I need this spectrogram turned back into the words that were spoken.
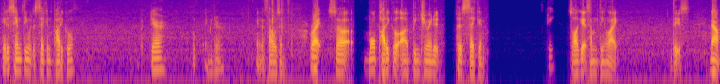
okay the same thing with the second particle. There emitter and a thousand. Right so more particles are being generated per second. Okay so I'll get something like this. Now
